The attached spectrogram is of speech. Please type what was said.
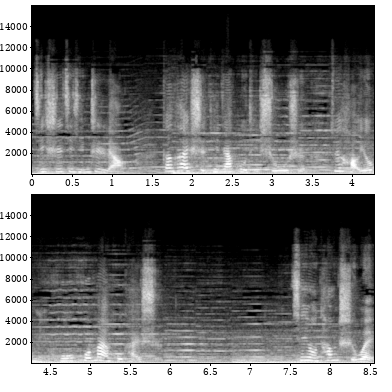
及时进行治疗。刚开始添加固体食物时，最好由米糊或麦糊开始，先用汤匙喂，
